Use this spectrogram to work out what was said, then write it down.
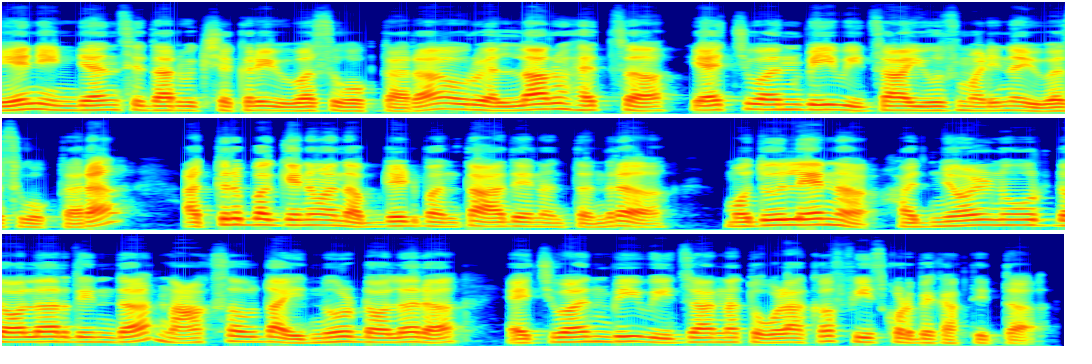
ಏನು ಇಂಡಿಯನ್ಸ್ ಇದ್ದಾರೆ ವೀಕ್ಷಕರೇ ಯು ಎಸ್ಗೆ ಹೋಗ್ತಾರೆ? ಅವರು ಎಲ್ಲರೂ ಹೆಚ್ಚು H one B visa use ಮಾಡಿನ ಯು ಎಸ್ಗೆ ಹೋಗ್ತಾರೆ? ಅದ್ರ ಬಗ್ಗೆನೇ ಒಂದು ಅಪ್ಡೇಟ್ ಬಂತ. ಅದೇನಂತಂದ್ರೆ, ಮೊದಲೇನು ಹದಿನೇಳು ನೂರು ಡಾಲರ್ದಿಂದ ನಾಲ್ಕು ಸಾವಿರದ ಐದುನೂರು ಡಾಲರ್ ಎಚ್ ಒನ್ ಬಿ ವೀಸಾನ ತೊಗೊಳಕ್ಕೆ ಫೀಸ್ ಕೊಡಬೇಕಾಗ್ತಿತ್ತು.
